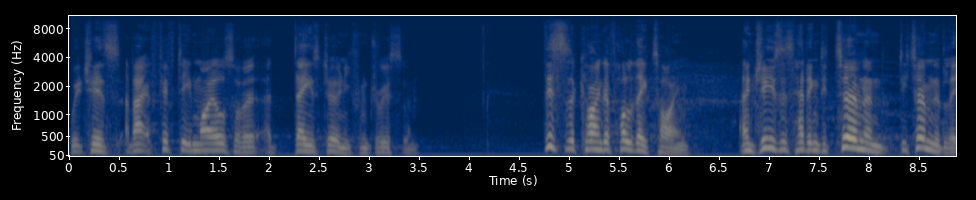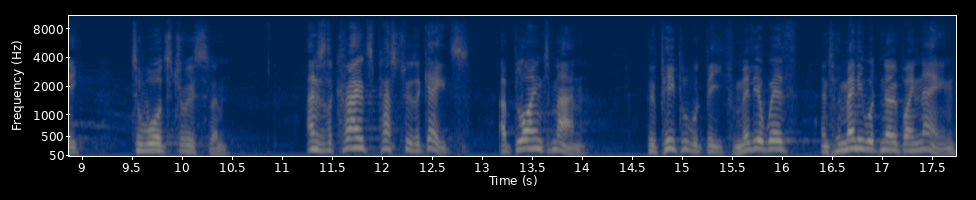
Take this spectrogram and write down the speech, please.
which is about 15 miles or a, a day's journey from Jerusalem. This is a kind of holiday time, and Jesus heading determinedly towards Jerusalem. And as the crowds passed through the gates, a blind man, who people would be familiar with and who many would know by name,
